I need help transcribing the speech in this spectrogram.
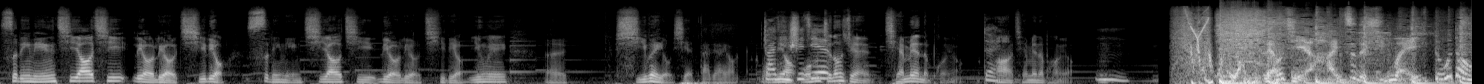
四零零七幺七六六七六四零零七幺七六六七六，因为呃席位有限，大家要抓紧时间我我们只能选前面的朋友，对啊，前面的朋友。嗯，了解孩子的行为，读懂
